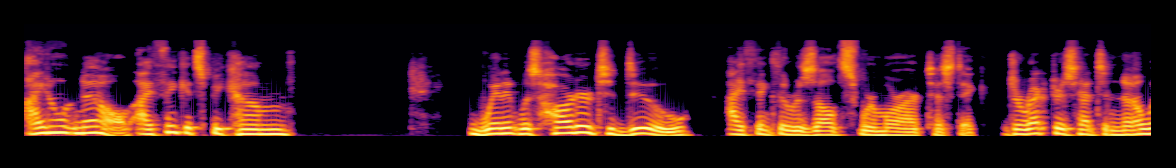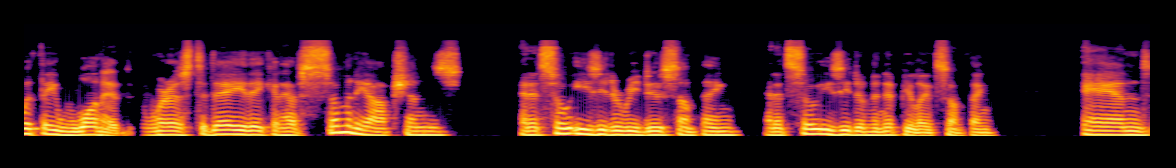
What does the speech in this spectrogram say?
I don't know. I think it's become, when it was harder to do, I think the results were more artistic. Directors had to know what they wanted, whereas today they can have so many options and it's so easy to redo something and it's so easy to manipulate something. And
